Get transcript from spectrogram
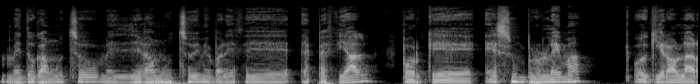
me toca mucho, me llega mucho y me parece especial, porque es un problema, hoy quiero hablar,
